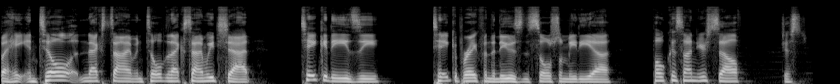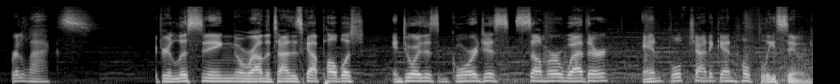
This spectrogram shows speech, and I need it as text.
But hey, until next time, until the next time we chat, take it easy, take a break from the news and social media, focus on yourself, just relax. If you're listening around the time this got published, enjoy this gorgeous summer weather, and we'll chat again hopefully soon.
